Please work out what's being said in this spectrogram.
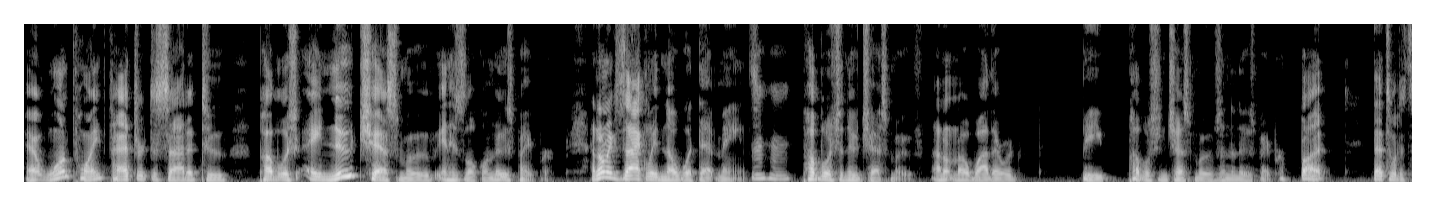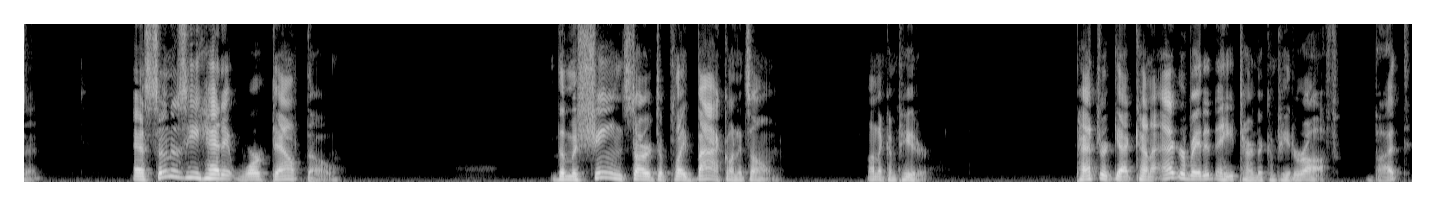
At one point, Patrick decided to publish a new chess move in his local newspaper. I don't exactly know what that means. Mhm. Publish a new chess move. I don't know why there would be publishing chess moves in the newspaper, but that's what it said. As soon as he had it worked out, though, the machine started to play back on its own on the computer. Patrick got kind of aggravated and he turned the computer off. But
